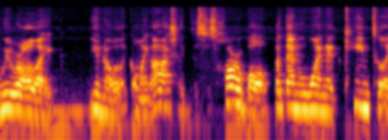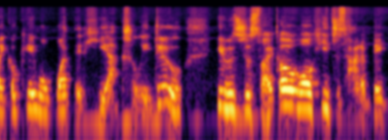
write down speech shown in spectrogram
we were all like, you know, like, oh my gosh, like this is horrible. But then when it came to like, okay, well, what did he actually do? He was just like, oh, well, he just had a big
